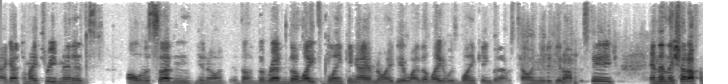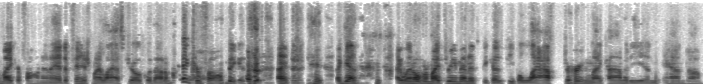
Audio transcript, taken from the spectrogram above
I got to my three minutes all of a sudden, you know, the the red the light's blinking. I have no idea why the light was blinking, but that was telling me to get off the stage. And then they shut off the microphone, and I had to finish my last joke without a microphone because, I, again, I went over my three minutes because people laughed during my comedy, and and um,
